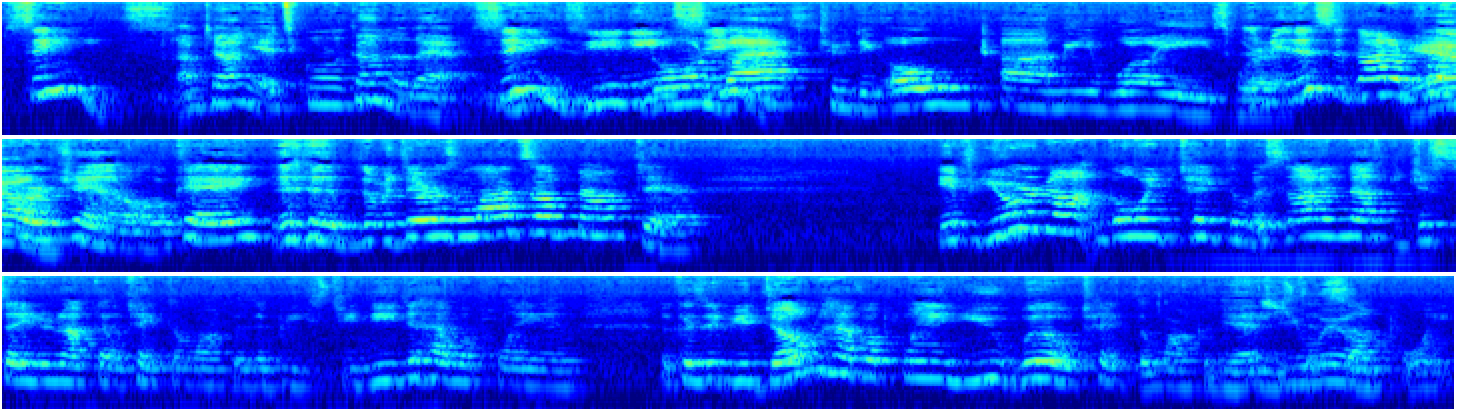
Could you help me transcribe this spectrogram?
Seeds, I'm telling you, it's going to come to that. seeds. You need Going seeds. back to the old timey ways. I mean, this is not a Yeah. prepper channel, okay? There- There's lots of them out there. If you're not going to take them, it's not enough to just say you're not going to take the mark of the beast. You need to have a plan. Because if you don't have a plan, you will take the mark of the Yes, beast you at will. some point.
